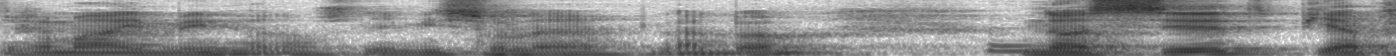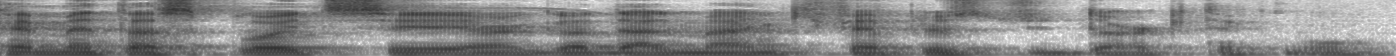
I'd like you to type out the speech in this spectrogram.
vraiment aimé, alors je l'ai mis sur l'album. Nocid, puis après Metasploit, c'est un gars d'Allemagne qui fait plus du dark techno.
